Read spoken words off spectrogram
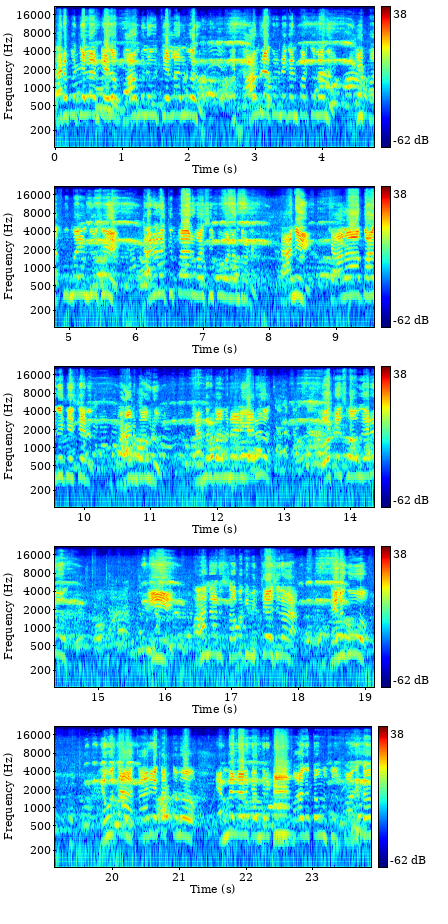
కడప జిల్లా అంటే ఏదో బాంబులు జిల్లా అనేవారు ఈ బాంబులు ఎక్కడుండే కనపడుతున్నారు. ఈ పసుపు మయం చూసి ధరలెత్తిపోయారు వైసీపీ వాళ్ళందరూ కానీ చాలా బాగా చేశారు మహానుభావుడు చంద్రబాబు నాయుడు గారు లోకేష్ బాబు గారు. ఈ మహానాడు సభకి విచ్చేసిన తెలుగు యువత కార్యకర్తలు ఎమ్మెల్యేలకు అందరికీ స్వాగతం సుస్వాగతం.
